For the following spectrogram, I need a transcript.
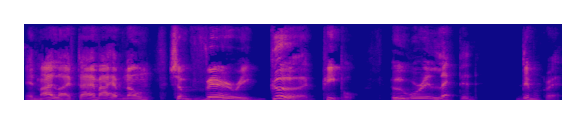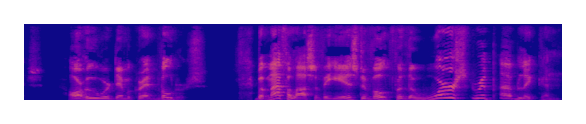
In my lifetime, I have known some very good people who were elected Democrats or who were Democrat voters. But my philosophy is to vote for the worst Republican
